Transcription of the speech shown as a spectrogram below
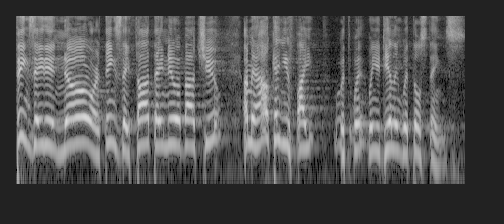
things they didn't know or things they thought they knew about you. I mean, how can you fight with, when, when you're dealing with those things?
